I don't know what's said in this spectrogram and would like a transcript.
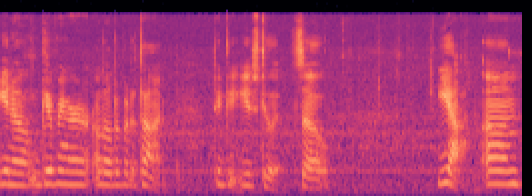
You know, giving her a little bit of time to get used to it. So, yeah. Um...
